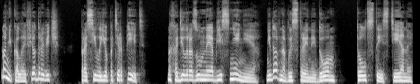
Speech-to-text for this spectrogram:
Но Николай Федорович просил ее потерпеть, находил разумные объяснения, недавно выстроенный дом, толстые стены,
